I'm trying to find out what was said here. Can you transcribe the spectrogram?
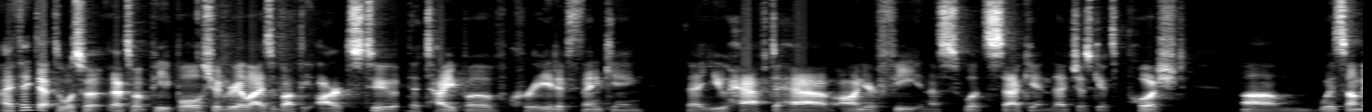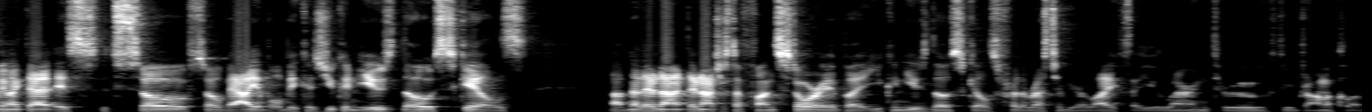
I think that's what's that's what people should realize about the arts too. The type of creative thinking that you have to have on your feet in a split second that just gets pushed um, with something like that is it's so so valuable because you can use those skills. Uh, they're not they're not just a fun story, but you can use those skills for the rest of your life that you learn through through drama club.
